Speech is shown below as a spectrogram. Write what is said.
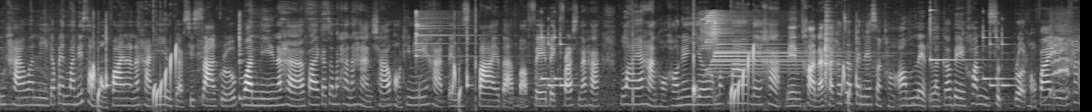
นคะวันนี้ก็เป็นวันที่ 2 ของฝ้ายแล้วนะคะ ที่อยู่กับซิซากรุ๊ปวันนี้นะคะฝ้ายก็จะมาทานอาหารเช้าของที่นี่ค่ะ เป็นสไตล์แบบบุฟเฟ่เบรกฟาสต์นะคะลายอาหารของเขาเนี่ยเยอะมากๆเลยค่ะ เมนคอร์นะคะก็จะเป็นในส่วนของออมเล็ตแล้วก็เบคอนสุดโปรดของฝ้ายเองค่ะ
